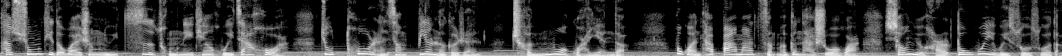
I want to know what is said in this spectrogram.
他兄弟的外甥女自从那天回家后啊，就突然像变了个人，沉默寡言的。不管他爸妈怎么跟他说话，小女孩都畏畏缩缩的，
